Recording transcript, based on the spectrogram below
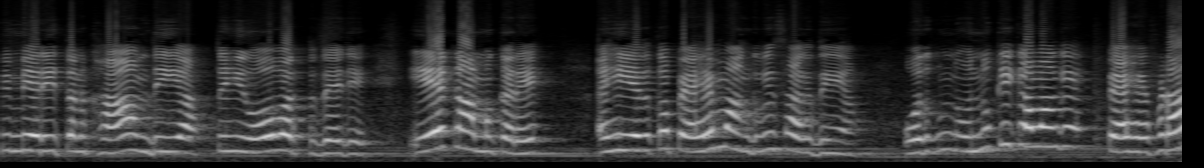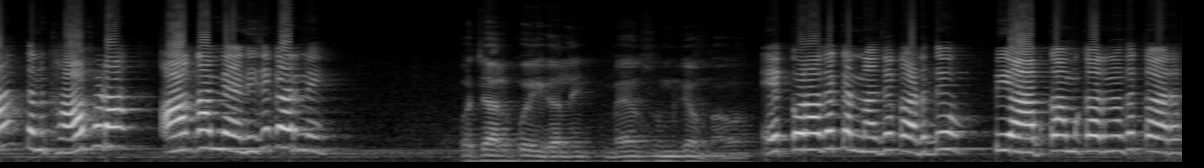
ਵੀ ਮੇਰੀ ਤਨਖਾਹ ਆਉਂਦੀ ਆ ਤੁਸੀਂ ਉਹ ਵਰਤਦੇ ਜੇ। ਇਹ ਕੰਮ ਕਰੇ ਅਸੀਂ ਇਹਦੇ ਕੋਲ ਪੈਸੇ ਮੰਗ ਵੀ ਸਕਦੇ ਆ। ਉਹਦੇ ਉਹਨੂੰ ਕੀ ਕਵਾਂਗੇ? ਪੈਸੇ ਫੜਾ ਤਨਖਾਹ ਫੜਾ ਆਹ ਕੰਮ ਮੈਂ ਨਹੀਂ ਜੇ ਕਰਨੇ। ਉਹ ਚੱਲ ਕੋਈ ਗੱਲ ਨਹੀਂ ਮੈਂ ਸਮਝਾਉਣਾ ਵਾ। ਇੱਕ ਉਹਨਾਂ ਦੇ ਕੰਨਾਂ 'ਚੋਂ ਕੱਢ ਦਿਓ ਵੀ ਆਪ ਕੰਮ ਕਰਨਾ ਤਾਂ ਕਰ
